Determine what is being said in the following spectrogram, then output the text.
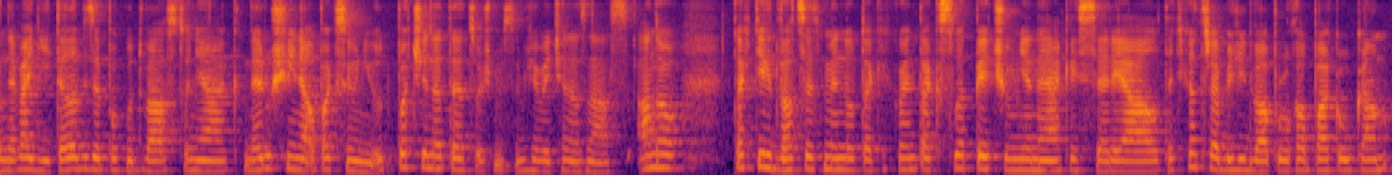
nevadí televize, pokud vás to nějak neruší, naopak si u ní odpočinete, což myslím, že většina z nás ano, tak těch 20 minut tak jako jen tak slepě čumě na nějaký seriál. Teďka třeba běží dva půl chlapa, koukám,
